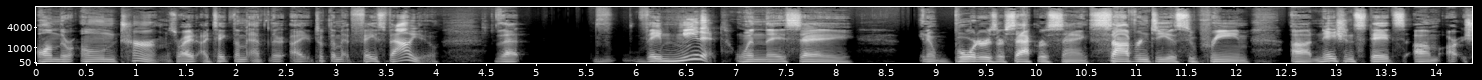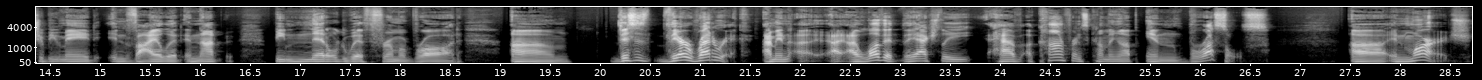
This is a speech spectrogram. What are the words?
on their own terms, right? I take them at their, I took them at face value that they mean it when they say, you know, borders are sacrosanct, sovereignty is supreme, uh, nation states um, are, should be made inviolate and not be meddled with from abroad. Um, this is their rhetoric. I mean, I, I, love it. They actually have a conference coming up in Brussels uh, in March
